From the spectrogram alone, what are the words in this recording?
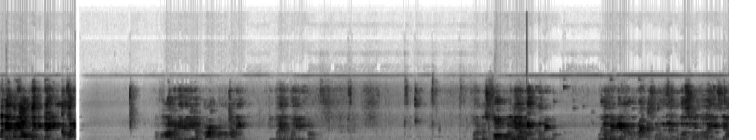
அதே மாதிரி அவங்க கிட்ட என்ன மாதிரி நம்ம ஆல்ரெடி வெளியில பிளான் பண்ண மாதிரி இப்போ இதை போய் எடுக்கணும் ஸோ இந்த ஸ்கோப் வழியா உள்ள போயிட்டோம். உள்ள போயிட்டு ஏன்னா நம்ம ப்ராக்டிஸ் பண்ணுறது ரிவர்ஸ்ல வந்தால் ஈஸியா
